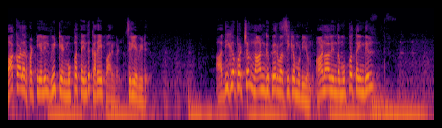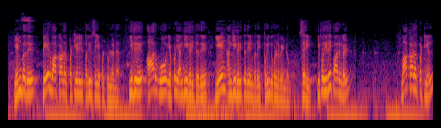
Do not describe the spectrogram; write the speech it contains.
வாக்காளர் பட்டியலில் வீட்டு எண் முப்பத்தைந்து கதை பாருங்கள். சிறிய வீடு. அதிகபட்சம் நான்கு பேர் வசிக்க முடியும். ஆனால் இந்த முப்பத்தைந்தில் எண்பது பேர் வாக்காளர் பட்டியலில் பதிவு செய்யப்பட்டுள்ளனர். இது ஆர்ஓ எப்படி அங்கீகரித்தது? ஏன் அங்கீகரித்தது என்பதை புரிந்து கொள்ள வேண்டும். சரி இப்போது இதை பாருங்கள். வாக்காளர் பட்டியல்.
